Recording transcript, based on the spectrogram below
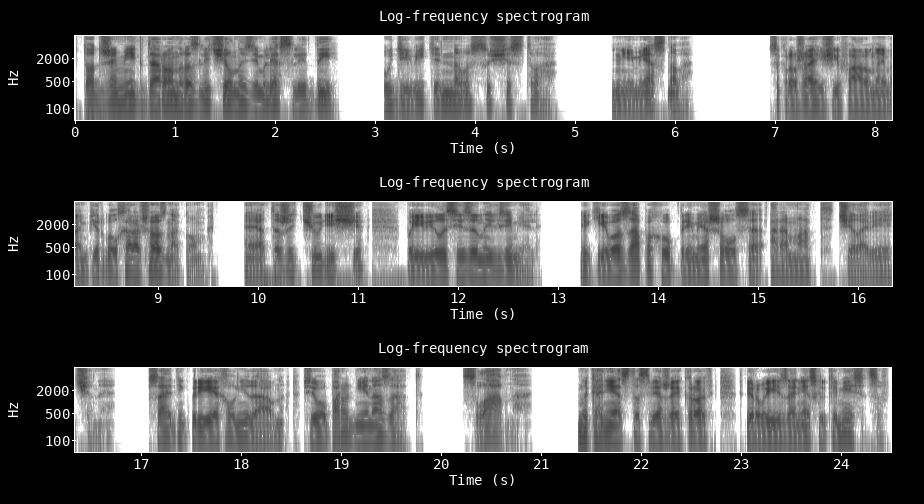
В тот же миг Дарон различил на земле следы удивительного существа, не местного. С окружающей фауной вампир был хорошо знаком. Это же чудище появилось из иных земель, и к его запаху примешивался аромат человечины. Всадник приехал недавно, всего пару дней назад. Славно. Наконец-то свежая кровь, впервые за несколько месяцев.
